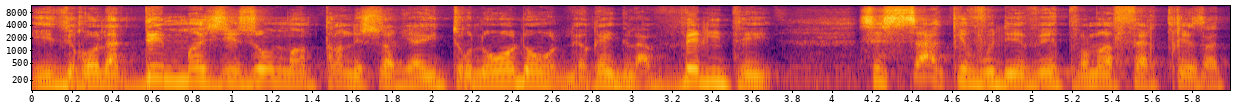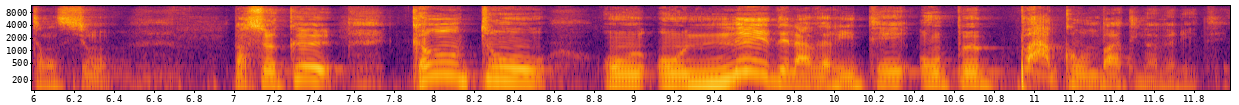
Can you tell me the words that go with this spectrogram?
Ils diront la démagisation m'entend les choses. Ils tourneront dans le règne de la vérité. C'est ça que vous devez vraiment faire très attention. Parce que quand on, on, on est de la vérité, on ne peut pas combattre la vérité.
